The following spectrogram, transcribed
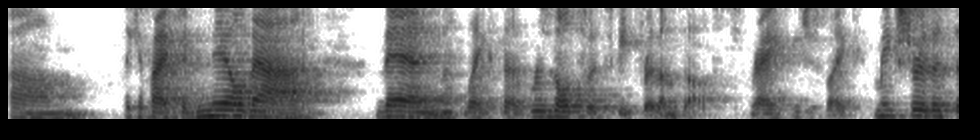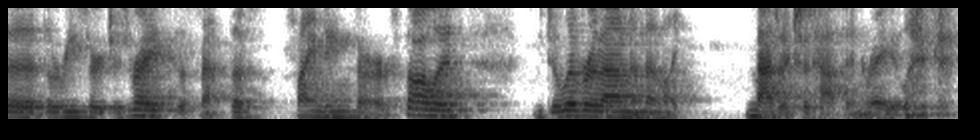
um, like if I could nail that then like the results would speak for themselves, right? You just like make sure that the the research is right, the the findings are solid, you deliver them, and then like magic should happen, right? Like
